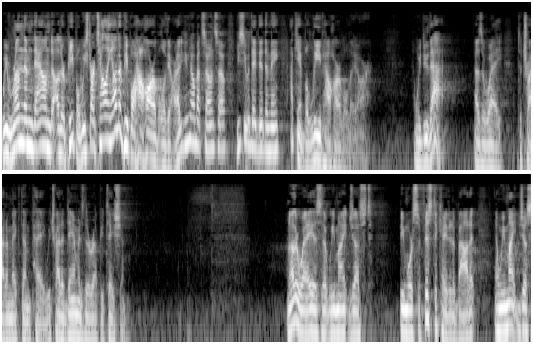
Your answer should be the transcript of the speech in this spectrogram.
We run them down to other people. We start telling other people how horrible they are. You know about so and so? You see what they did to me? I can't believe how horrible they are. And we do that as a way to try to make them pay. We try to damage their reputation. Another way is that we might just be more sophisticated about it and we might just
